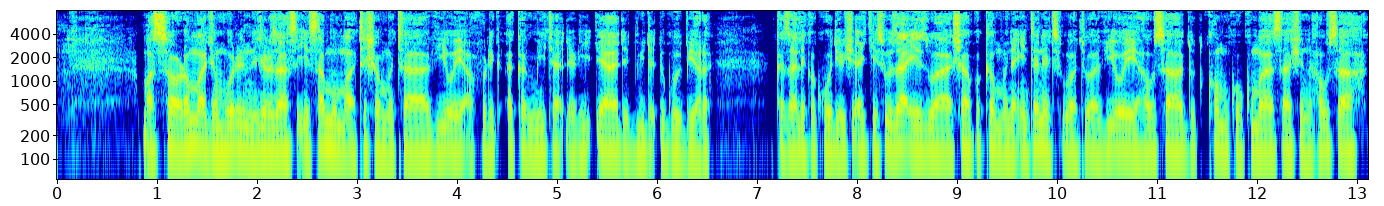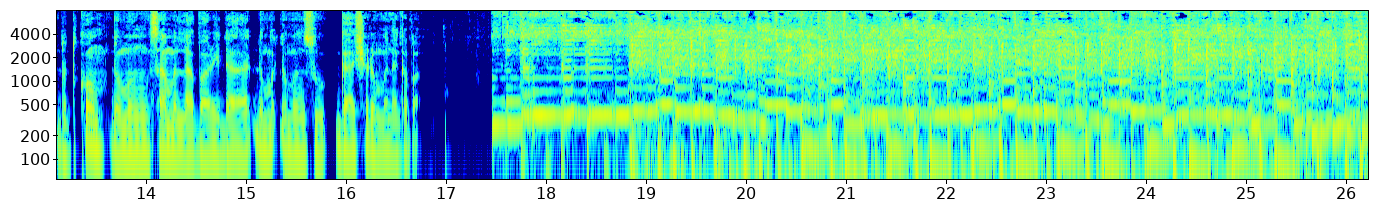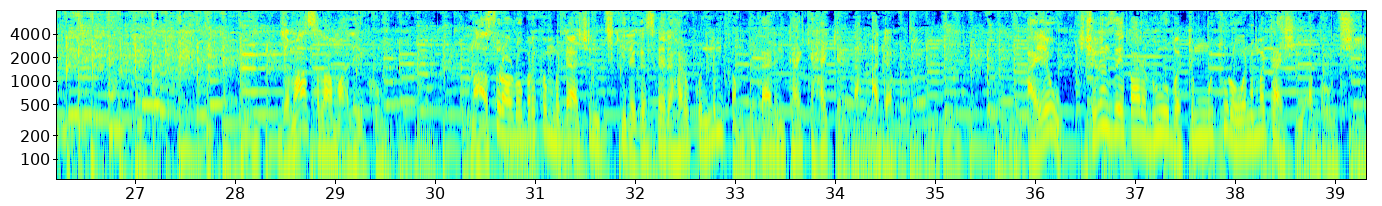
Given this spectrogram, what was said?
masu sauran ma jamhuriyar nijar za su iya samun ma tashar mu ta voa africa akan mita 102.5 kazalika ko da yaushe ake so za a iya zuwa shafukanmu na intanet wato a voahausa.com ko kuma sashen hausa.com domin samun labarai da dumudumin su. Ga shirinmu na gaba. jama'a salamu alaikum. Masu raro barkan mu da shirin ciki da gaskiya da har kullum kan bukarin take haƙƙin ɗan adam. A yau shirin zai fara duba batun mutuwar wani matashi a bauchi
